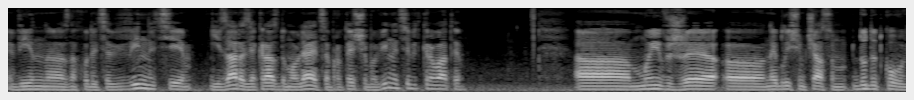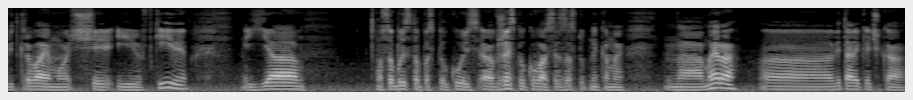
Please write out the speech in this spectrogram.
Він знаходиться в Вінниці і зараз якраз домовляється про те, щоб в Вінниці відкривати. Ми вже е, найближчим часом додатково відкриваємо ще і в Києві. Я особисто поспілкуюсь, е, вже спілкувався з заступниками е, мера Віталія Кличка.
